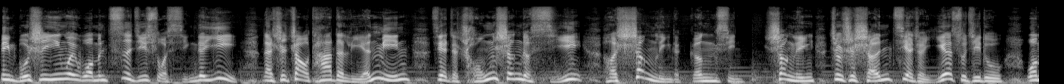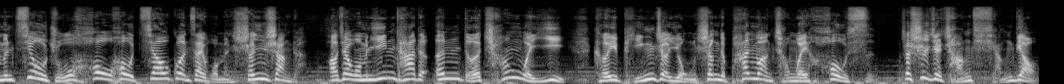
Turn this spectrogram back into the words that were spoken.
并不是因为我们自己所行的义，乃是照他的怜悯，借着重生的喜和圣灵的更新。圣灵就是神借着耶稣基督，我们救主厚厚浇灌在我们身上的，好叫我们因他的恩德称为义，可以凭着永生的盼望成为后嗣。这世界常强调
